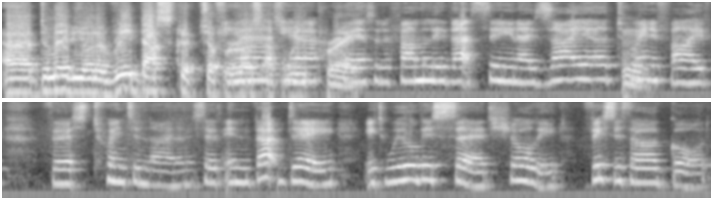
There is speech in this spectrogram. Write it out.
Uh, Dumebi you want to read that scripture for us as we pray. Prayer to the family that's in Isaiah 25, verse 29. And it says, In that day it will be said, Surely this is our God.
